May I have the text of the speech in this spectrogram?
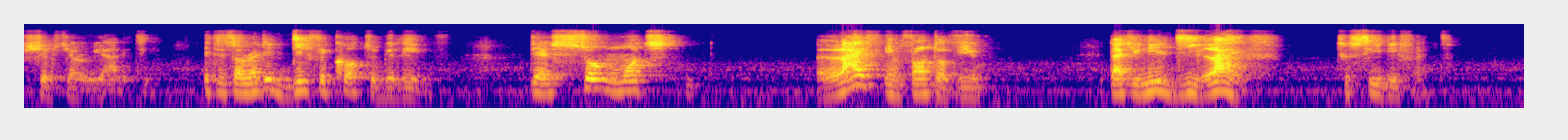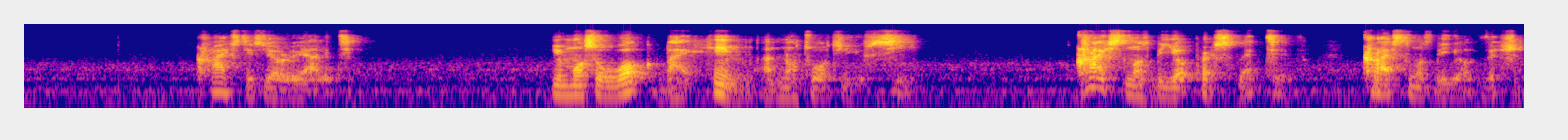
shapes your reality. It is already difficult to believe. There's so much life in front of you that you need the life to see different. Christ is your reality. You must walk by Him and not what you see. Christ must be your perspective. Christ must be your vision.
